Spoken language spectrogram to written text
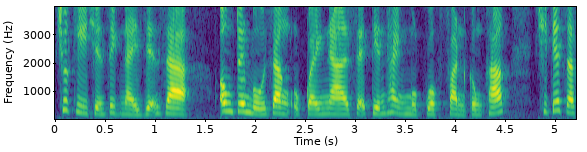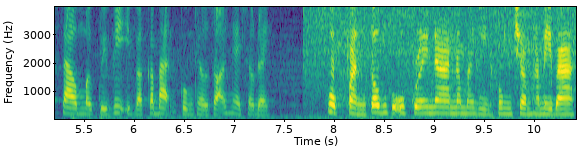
trước khi chiến dịch này diễn ra. Ông tuyên bố rằng Ukraine sẽ tiến hành một cuộc phản công khác. Chi tiết ra sao mời quý vị và các bạn cùng theo dõi ngay sau đây. Cuộc phản công của Ukraine năm 2023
